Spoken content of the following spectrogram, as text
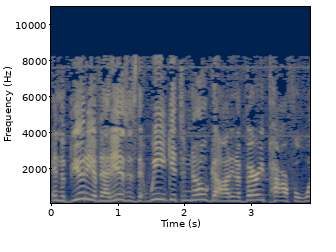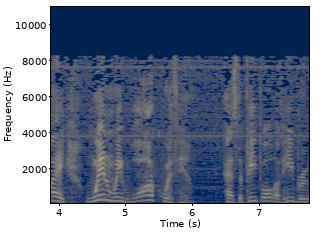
And the beauty of that is, is that we get to know God in a very powerful way when we walk with Him as the people of Hebrew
